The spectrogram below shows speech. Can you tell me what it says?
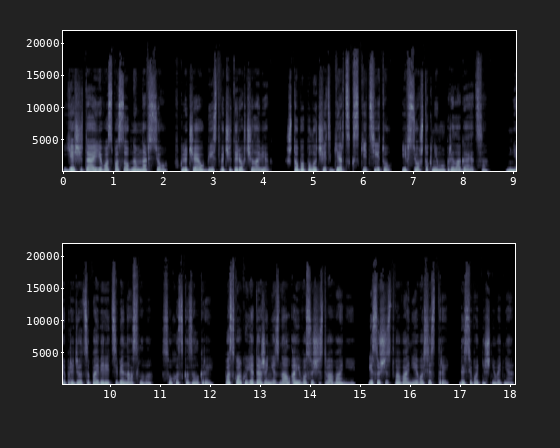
Я считаю его способным на все, включая убийство четырех человек чтобы получить герцогский титул и все, что к нему прилагается. Мне придется поверить тебе на слово, сухо сказал Грей, поскольку я даже не знал о его существовании и существовании его сестры до сегодняшнего дня.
